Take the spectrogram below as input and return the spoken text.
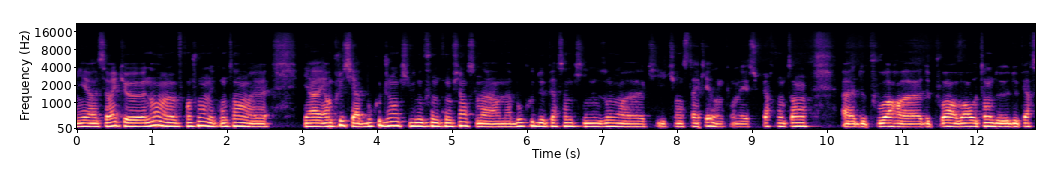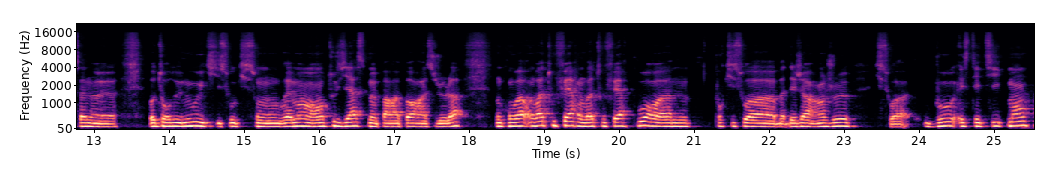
Mais euh, c'est vrai que non, euh, franchement, on est content. Euh, y a, et en plus, il y a beaucoup de gens qui nous font confiance. On a, on a beaucoup de personnes qui nous ont, qui, qui, ont stacké, donc on est super content de pouvoir, de pouvoir avoir autant de, de personnes autour de nous et qui sont, qui sont vraiment enthousiastes par rapport à ce jeu-là. Donc on va, on va tout faire, on va tout faire pour, pour qu'il soit bah, déjà un jeu qui soit beau esthétiquement,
